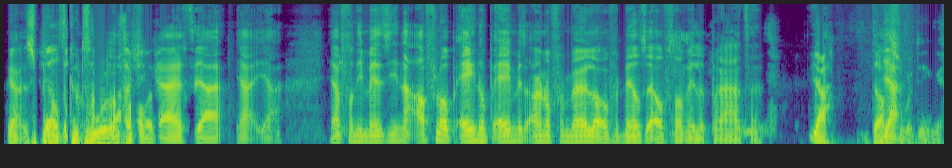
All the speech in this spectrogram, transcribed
ja, een speld kunt horen vallen. krijgt. Ja, ja, ja. Ja, van die mensen die na afloop één op één met Arno Vermeulen over het Nederlands elftal willen praten. Ja, dat Ja. soort dingen.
